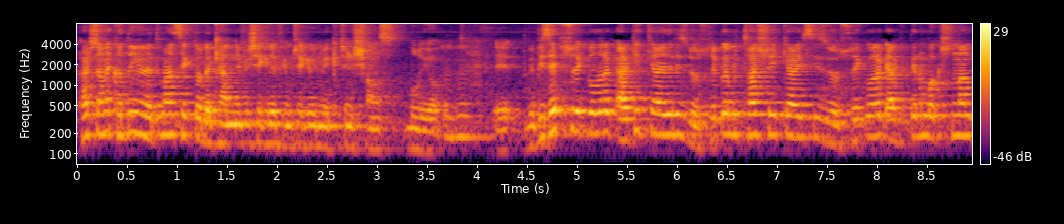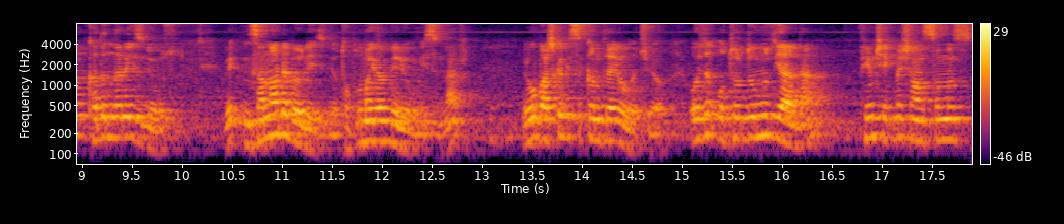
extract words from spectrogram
Kaç tane kadın yönetmen sektörde kendine bir şekilde film çekebilmek için şans buluyor? E, ve biz hep sürekli olarak erkek hikayeleri izliyoruz. Sürekli bir taşra hikayesi izliyoruz. Sürekli olarak erkeklerin bakışından kadınları izliyoruz. Ve insanlar da böyle izliyor. Topluma yön veriyor bu isimler. Ve bu başka bir sıkıntıya yol açıyor. O yüzden oturduğumuz yerden film çekme şansımız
